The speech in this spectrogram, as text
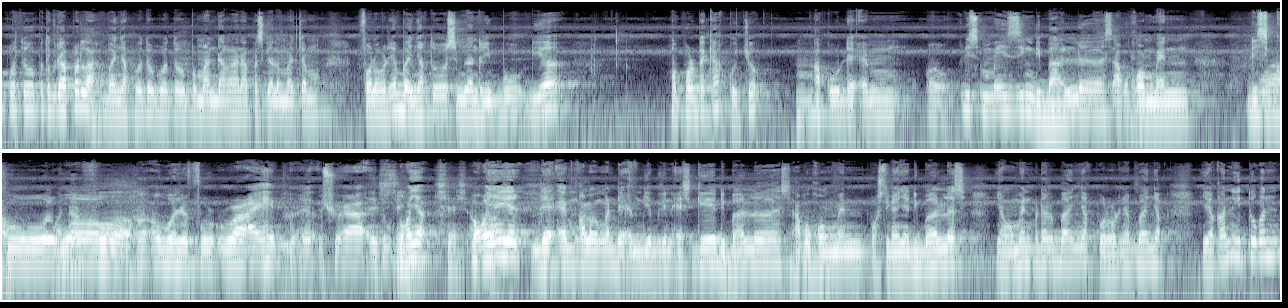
foto fotografer lah banyak foto-foto pemandangan apa segala macam followernya banyak tuh 9000 dia nge back aku cuk. Aku DM oh, this amazing dibales. Aku komen di school wow, oh, wonderful. Right Eh, sure, itu pokoknya pokoknya ya DM kalau nge DM dia bikin SG dibales. Aku komen postingannya dibales. Yang komen padahal banyak followernya banyak. Ya kan itu kan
